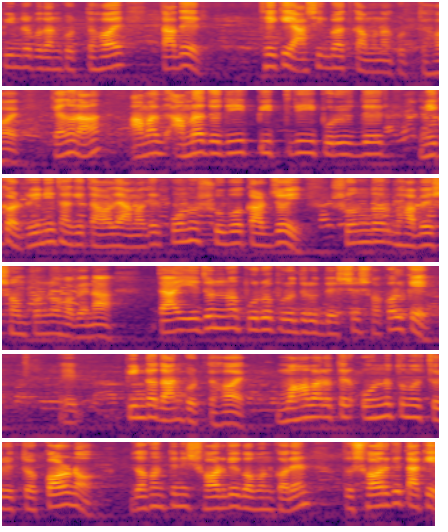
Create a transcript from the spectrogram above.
পিণ্ড প্রদান করতে হয়। তাদের থেকে আশীর্বাদ কামনা করতে হয়। কেননা আমাদের আমরা যদি পিতৃপুরুষদের নিকট ঋণী থাকি, তাহলে আমাদের কোনো শুভ কার্যই সুন্দরভাবে সম্পন্ন হবে না। তাই এজন্য পূর্বপুরুষদের উদ্দেশ্যে সকলকে পিণ্ড দান করতে হয়। মহাভারতের অন্যতম চরিত্র কর্ণ, যখন তিনি স্বর্গে গমন করেন, তো স্বর্গে তাকে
